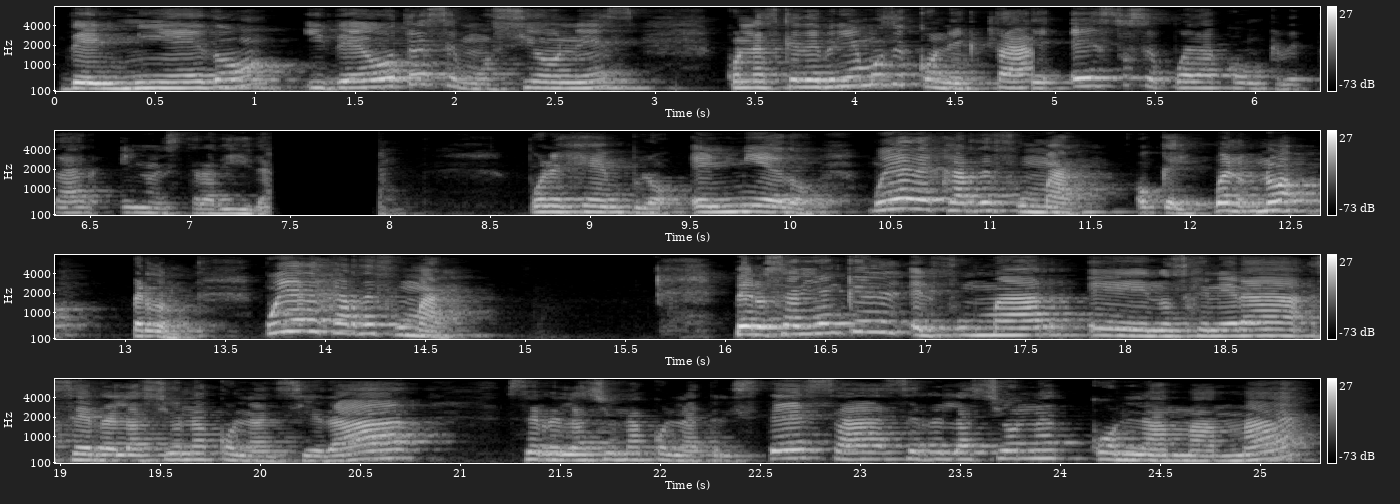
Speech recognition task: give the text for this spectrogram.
del miedo y de otras emociones con las que deberíamos de conectar que esto se pueda concretar en nuestra vida. Por ejemplo, el miedo. Voy a dejar de fumar. Ok, bueno, no, perdón. Voy a dejar de fumar. Pero ¿sabían que el, fumar eh, nos genera, se relaciona con la ansiedad, se relaciona con la tristeza, se relaciona con la mamá?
